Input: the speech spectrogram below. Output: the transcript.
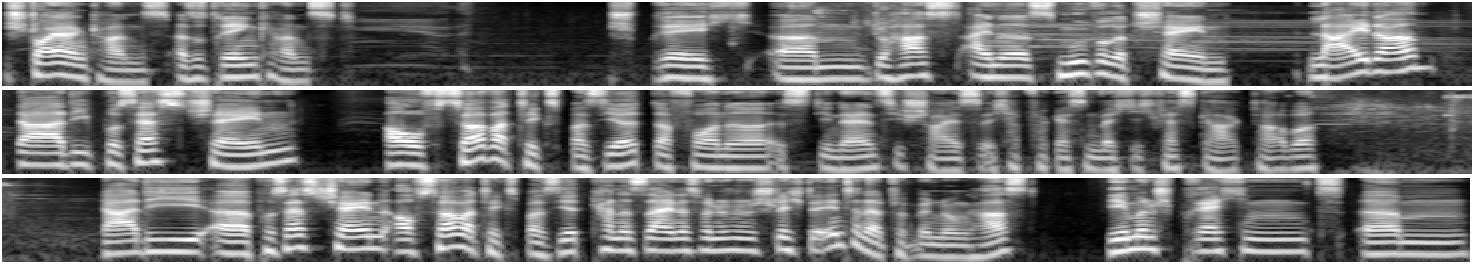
steuern kannst, also drehen kannst. Sprich, ähm, du hast eine smoothere Chain. Leider, da die Possessed Chain auf Server-Ticks basiert, da vorne ist die Nancy scheiße. Ich habe vergessen, welche ich festgehakt habe. Da die äh, Possessed Chain auf Server-Ticks basiert, kann es sein, dass wenn du eine schlichte Internetverbindung hast, dementsprechend, ähm,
